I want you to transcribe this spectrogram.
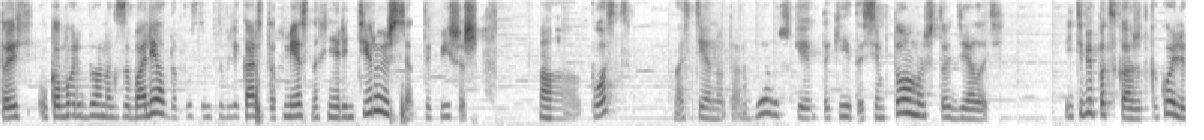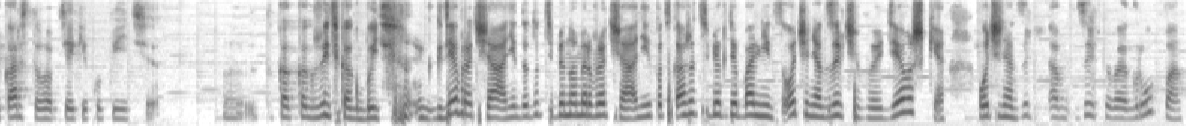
То есть у кого ребенок заболел, допустим, ты в лекарствах местных не ориентируешься, ты пишешь э, пост на стену, там, девушки, такие-то симптомы, что делать и тебе подскажут, какое лекарство в аптеке купить, э, как, как жить, как быть, где врача, они дадут тебе номер врача, они подскажут тебе, где больница. Очень отзывчивые девушки, очень отзыв, отзывчивая группа.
